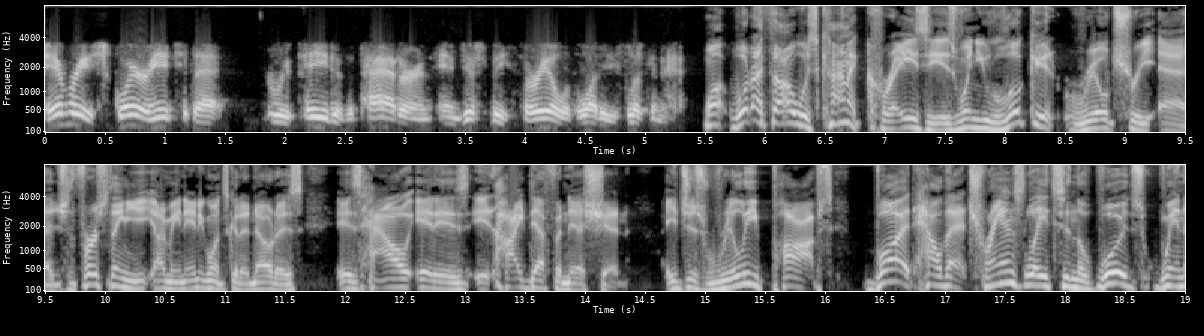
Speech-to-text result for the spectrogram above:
every square inch of that repeat of the pattern and just be thrilled with what he's looking at. Well, what I thought was kind of crazy is when you look at Realtree Edge, the first thing you, I mean anyone's going to notice is how it is it, high definition. It just really pops, but how that translates in the woods when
